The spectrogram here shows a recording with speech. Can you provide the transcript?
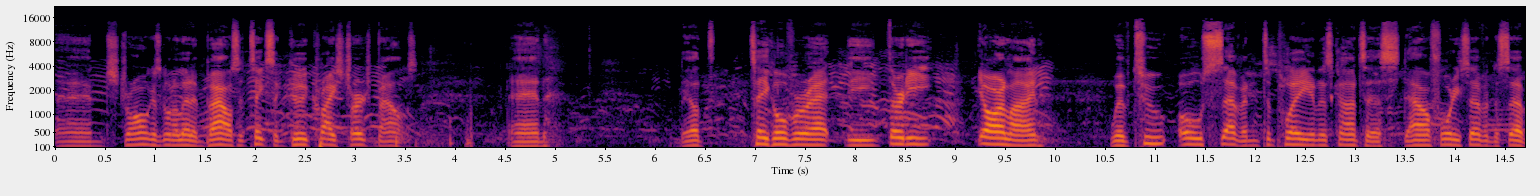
And Strong is going to let it bounce. It takes a good Christ Church bounce. And they'll take over at the 30 yard line with 207 to play in this contest, down 47 to 7.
